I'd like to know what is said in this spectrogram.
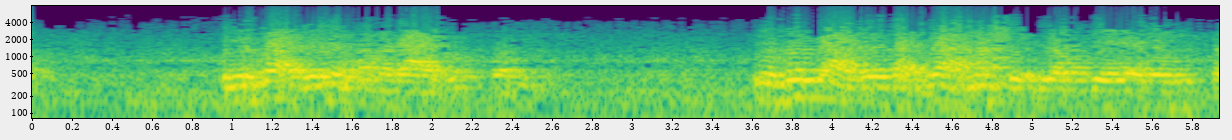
บ ถือว่าเป็นเรื่องธรรมดาทุกคนคือพระเจ้าจะตรัสว่านักจิตโลกเยเองโต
